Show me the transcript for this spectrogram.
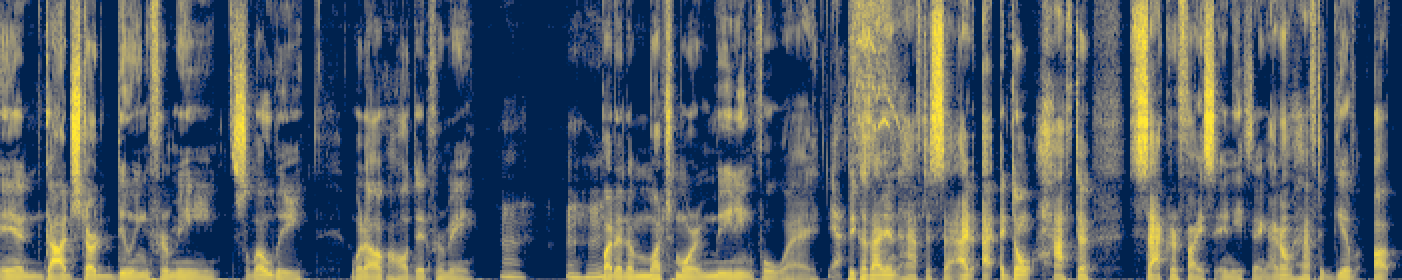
and God started doing for me slowly what alcohol did for me, Mm-hmm. Mm-hmm. but in a much more meaningful way. Yes. Because I didn't have to say I, I I don't have to sacrifice anything. I don't have to give up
